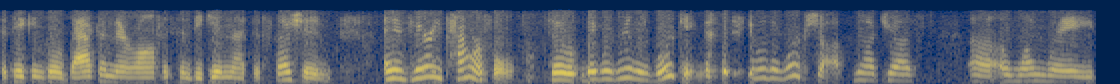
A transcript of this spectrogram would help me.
that they can go back in their office and begin that discussion. And it's very powerful. So they were really working. it was a workshop, not just uh, a one way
